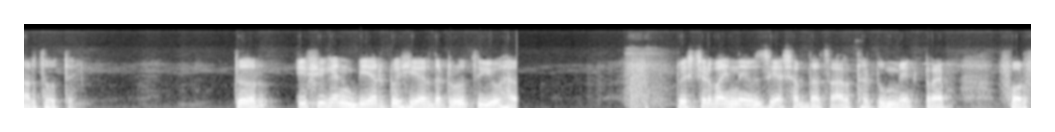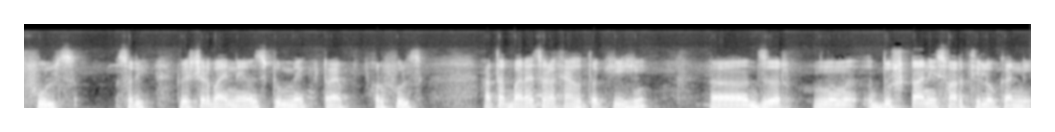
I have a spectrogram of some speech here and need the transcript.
अर्थ होते तर if you can bear to hear the truth you have twisted by knaves या शब्दाचा अर्थ to make trap for fools sorry twisted by knaves to make trap for fools आता बऱ्याच वेळा काय होतं की ही जर दुष्ट आणि स्वार्थी लोकांनी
